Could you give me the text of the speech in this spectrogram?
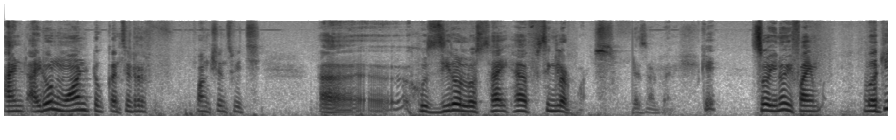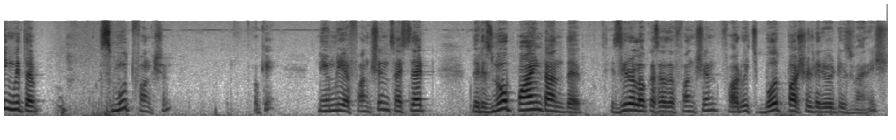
and I don't want to consider functions which uh, whose zero loci have singular points does not vanish okay. so you know if I am working with a smooth function okay namely a function such that there is no point on the 0 locus of the function for which both partial derivatives vanish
